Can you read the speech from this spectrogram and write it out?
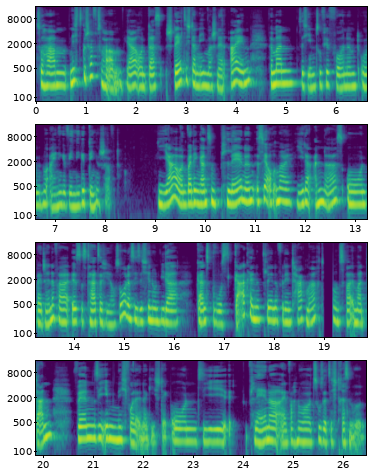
zu haben, nichts geschafft zu haben. Ja, und das stellt sich dann eben mal schnell ein, wenn man sich eben zu viel vornimmt und nur einige wenige Dinge schafft. Ja, und bei den ganzen Plänen ist ja auch immer jeder anders. Und bei Jennifer ist es tatsächlich auch so, dass sie sich hin und wieder ganz bewusst gar keine Pläne für den Tag macht. Und zwar immer dann, wenn sie eben nicht voller Energie steckt und sie Pläne einfach nur zusätzlich stressen würden.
